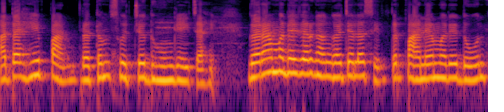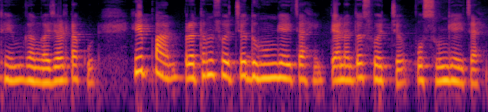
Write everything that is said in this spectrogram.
आता हे पान प्रथम स्वच्छ धुवून घ्यायचं आहे. घरामध्ये जर गंगाजल असेल तर पाण्यामध्ये दोन थेंब गंगाजल टाकून हे पान प्रथम स्वच्छ धुवून घ्यायचं आहे. त्यानंतर स्वच्छ पुसून घ्यायचं आहे.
